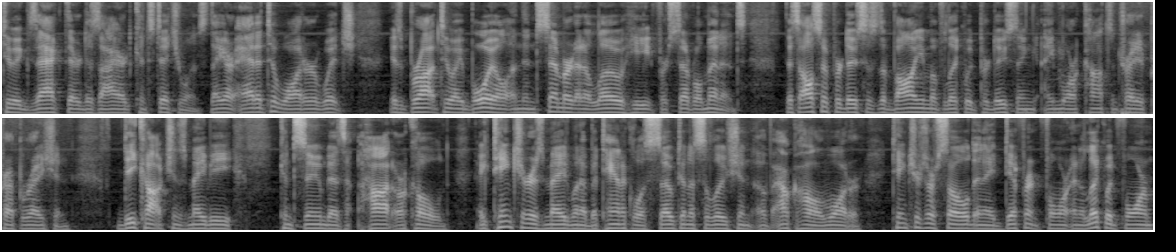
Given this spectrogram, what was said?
to exact their desired constituents. They are added to water, which is brought to a boil and then simmered at a low heat for several minutes. This also produces the volume of liquid producing a more concentrated preparation. Decoctions may be consumed as hot or cold. A tincture is made when a botanical is soaked in a solution of alcohol and water. Tinctures are sold in a different form in a liquid form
